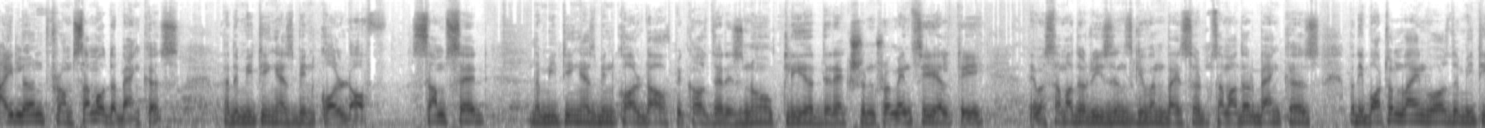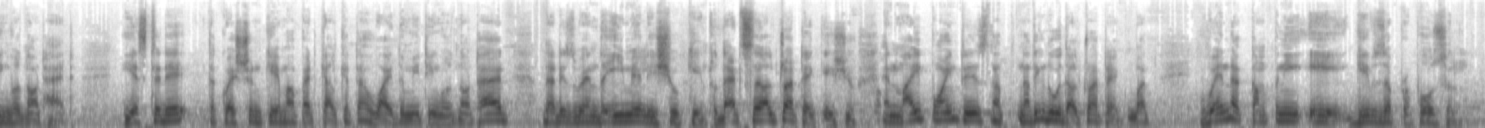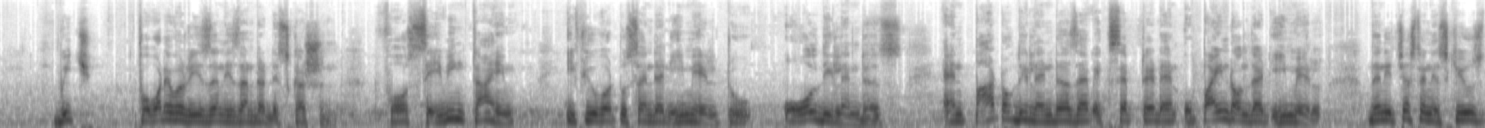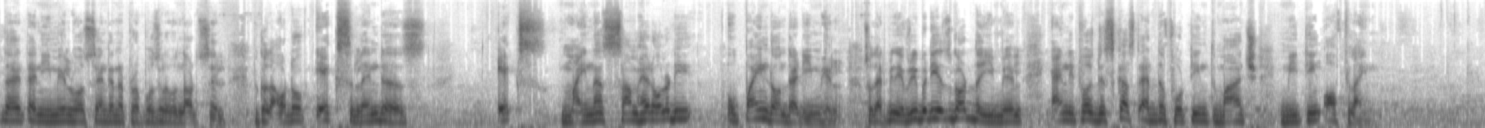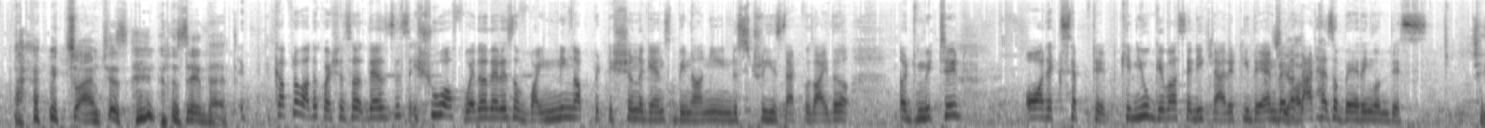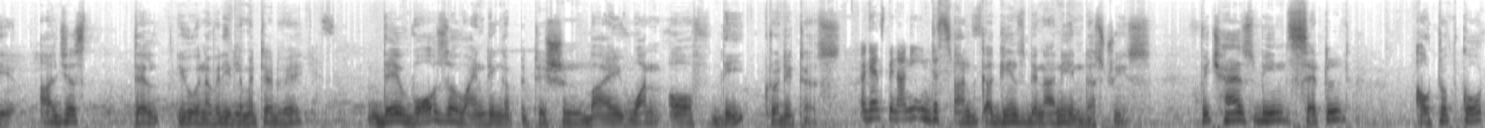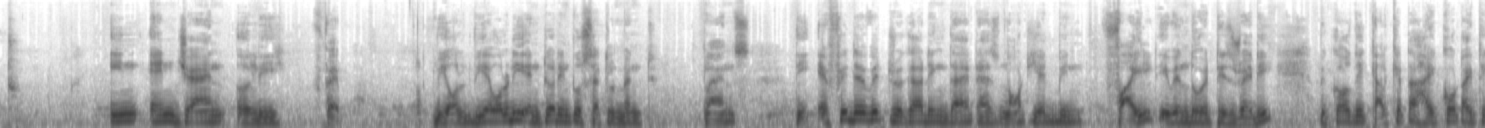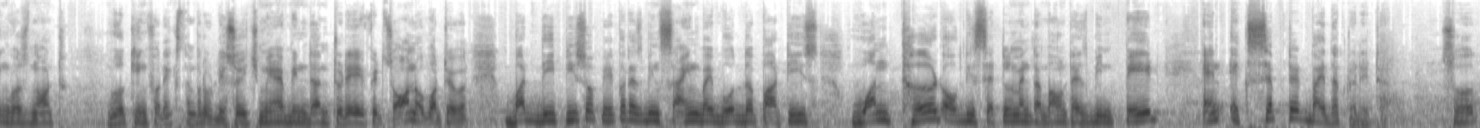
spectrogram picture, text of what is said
I learned from some of the bankers that the meeting has been called off. Some said the meeting has been called off because there is no clear direction from NCLT. There were some other reasons given by certain, some other bankers, but the bottom line was the meeting was not had. Yesterday, the question came up at Calcutta why the meeting was not had. That is when the email issue came. So that's the Ultratech issue. And my point is not, nothing to do with Ultratech, but when a company A gives a proposal, which for whatever reason is under discussion, for saving time, if you were to send an email to all the lenders and part of the lenders have accepted and opined on that email, then it's just an excuse that an email was sent and a proposal was not sent. Because out of X lenders, X minus some had already opined on that email. So that means everybody has got the email and it was discussed at the 14th March meeting offline. so I'm just going to say that. A couple of other questions. So there's this issue of whether there is a winding up petition against Binani Industries that was either admitted or accepted. Can you give us any clarity there and See, whether I'll- that has a bearing on this? See, I'll just tell you in a very limited way. Yes. There was a winding up petition by one of the creditors Against Binani Industries. and against Binani Industries, which has been settled out of court in end Jan, early Feb. We, all, we have already entered into settlement plans. The affidavit regarding that has not yet been filed, even though it is ready, because the Calcutta High Court, I think, was not working for X number of days. So it may have been done today if it's on or whatever. But the piece of paper has been signed by both the parties. One third of the settlement amount has been paid and accepted by the creditor. So,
